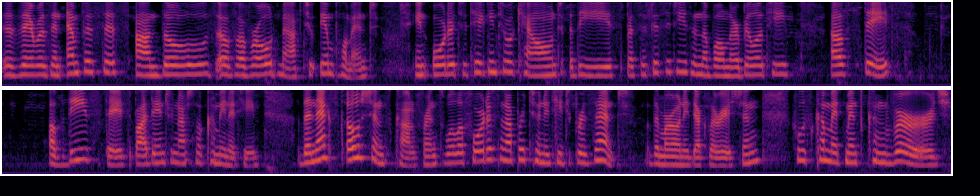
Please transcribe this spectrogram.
there was an emphasis on those of a roadmap to implement in order to take into account the specificities and the vulnerability of states of these states by the international community. The next Oceans Conference will afford us an opportunity to present the Moroni Declaration, whose commitments converge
